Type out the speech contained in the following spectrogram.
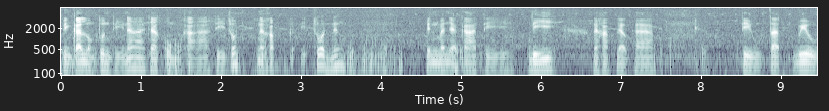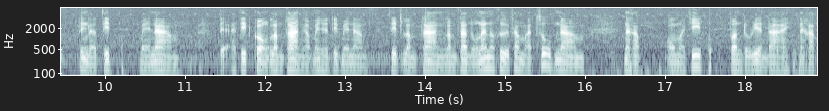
เป็นการลงทุนที่น่าจะกลุ่มขาตีสุดนะครับอีกส่วนหนึงเป็นบรรยากาศที่ดีนะครับแล้วก็ติวตัดวิว ซึ่งเราติดแม่น้ำแต่ติดกล่องลำธารครับไม่ใช่ติดแม่น้ำติดลำธารลำธารตรงนั้นก็คือสามารถสูบน้ำนะครับออกมาที่ต้นทุเรียนได้นะครับ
